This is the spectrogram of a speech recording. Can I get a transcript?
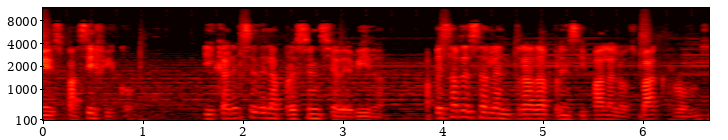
es pacífico y carece de la presencia de vida. A pesar de ser la entrada principal a los backrooms,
